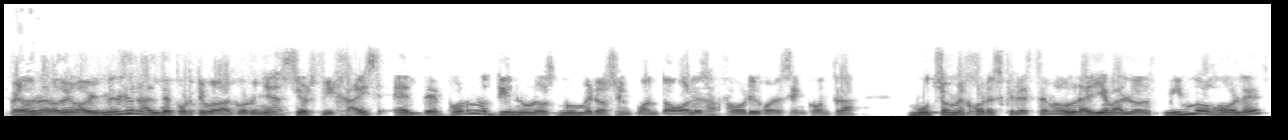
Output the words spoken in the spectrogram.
perdón, no, lo digo, habéis mencionado el Deportivo de La Coruña. Si os fijáis, el Depor no tiene unos números en cuanto a goles a favor y goles en contra mucho mejores que el Extremadura. Lleva los mismos goles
